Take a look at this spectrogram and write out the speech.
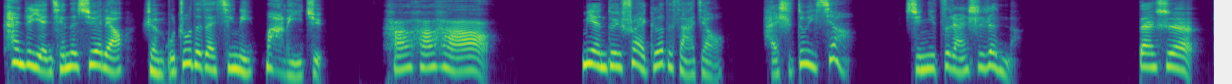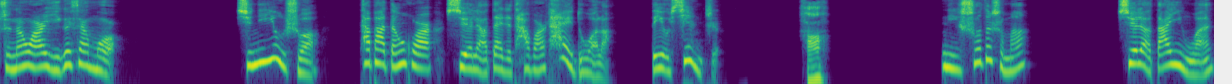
看着眼前的薛了，忍不住的在心里骂了一句：“好好好。”面对帅哥的撒娇，还是对象，许妮自然是认了。但是只能玩一个项目。许妮又说：“他怕等会儿薛了带着他玩太多了，得有限制。”好。你说的什么？薛了答应完，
